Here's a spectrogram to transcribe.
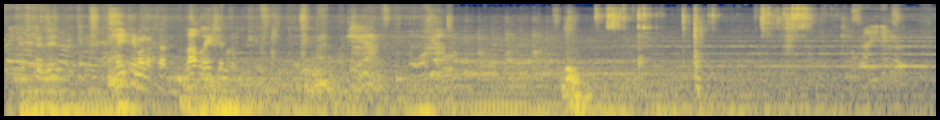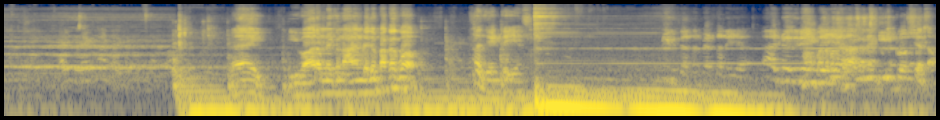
పైన ఇరవై లక్షలు అవుతుంది. లైట్ ఏమన్నారు సార్ లోపల లైట్ ఏమన్నారు ఏయ్ ఈ వారం నీకు నాణ్యం లేదు పక్కకు పో అదేంటయ్యా రాగానే డీల్ క్లోజ్ చేద్దాం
